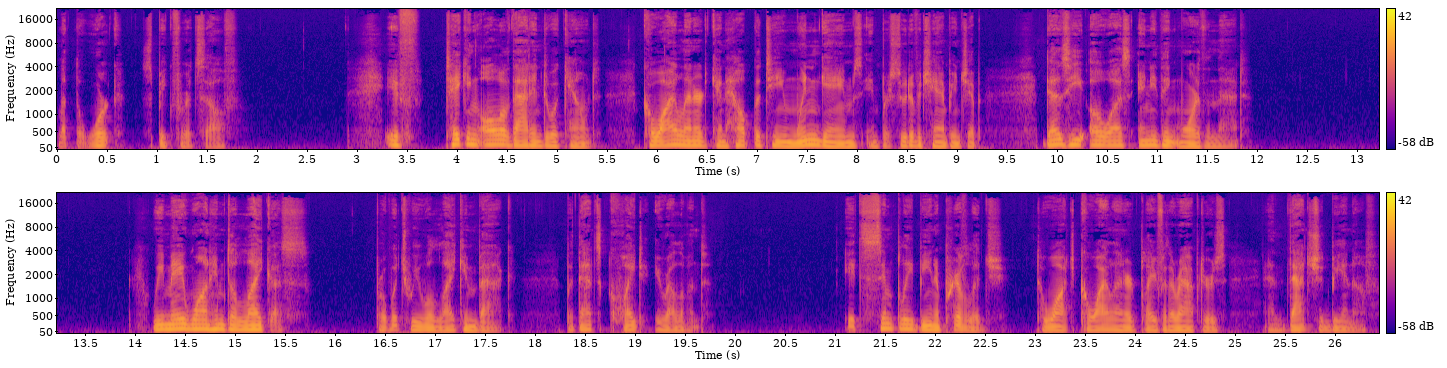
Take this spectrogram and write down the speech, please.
let the work speak for itself. If, taking all of that into account, Kawhi Leonard can help the team win games in pursuit of a championship, does he owe us anything more than that? We may want him to like us, for which we will like him back, but that's quite irrelevant. It's simply been a privilege to watch Kawhi Leonard play for the Raptors, and that should be enough.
